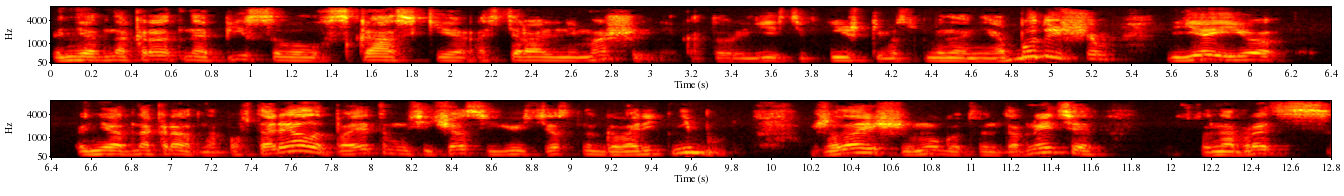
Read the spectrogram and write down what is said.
неоднократно описывал в сказке о стиральной машине, которая есть и в книжке «Воспоминания о будущем». Я ее неоднократно повторял, и поэтому сейчас ее, естественно, говорить не буду. Желающие могут в интернете набрать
